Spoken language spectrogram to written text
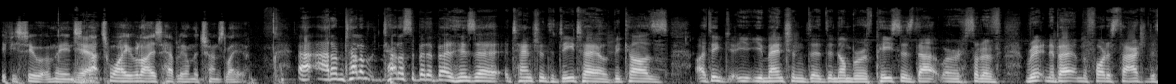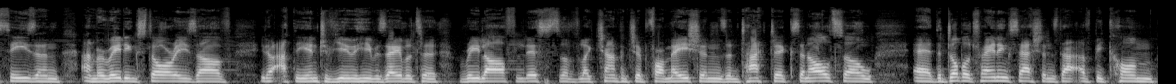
if you see what I mean. So Yeah. that's why he relies heavily on the translator. Uh, Adam, tell, him, tell us a bit about his uh, attention to detail because I think you, you mentioned the, the number of pieces that were sort of written about him before the start of the season, and we're reading stories of, you know, at the interview he was able to reel off lists of like championship formations and tactics, and also uh, the double training sessions that have become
